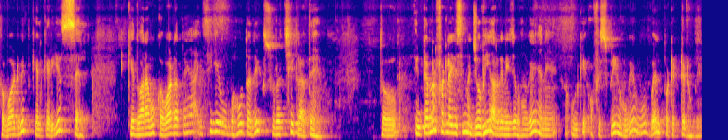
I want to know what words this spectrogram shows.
कवर्ड विथ कैलकेरियस सेल के द्वारा वो कवर्ड रहते हैं इसीलिए वो बहुत अधिक सुरक्षित रहते हैं। तो इंटरनल फर्टिलाइजेशन में जो भी ऑर्गेनिज्म होंगे यानी उनके ऑफ़ स्प्रिंग होंगे वो वेल प्रोटेक्टेड होंगे।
